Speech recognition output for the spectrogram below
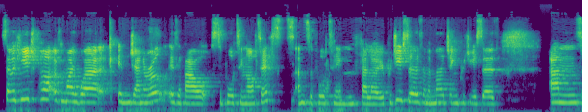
so, a huge part of my work in general is about supporting artists and supporting fellow producers and emerging producers and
